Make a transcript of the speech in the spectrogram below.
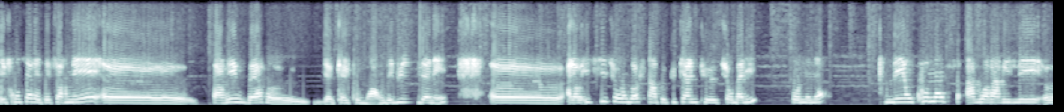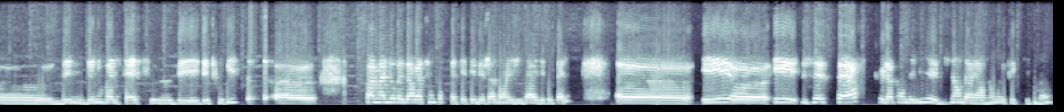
les, frontières étaient fermées. Euh, ça a réouvert euh, il y a quelques mois, en début d'année. Alors ici sur Lombok, c'est un peu plus calme que sur Bali pour le moment. Mais on commence à voir arriver des, des, nouvelles têtes, des, des touristes pas mal de réservations pour cet été déjà dans les villas et les hôtels. Euh, et, euh, et j'espère que la pandémie est bien derrière nous, effectivement.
